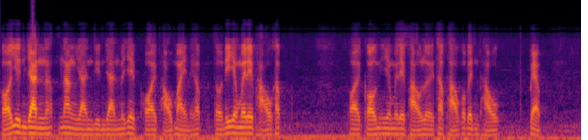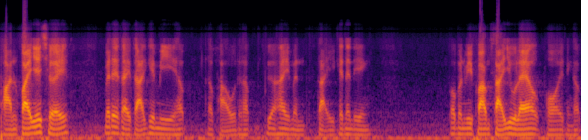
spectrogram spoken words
ขอยืนยันนะครับ นั่งยันยืนยันไม่ใช่พลอยเผาใหม่นะครับ ตัวนี้ยังไม่ได้เผาครับพลอยกองนี้ยังไม่ได้เผาเลย ถ้าเผาก็เป็นเผาแบบผ่านไฟเฉยๆไม่ได้ใส่สารเคมีครับ ถ้าเผานะครับ เพื่อให้มันใสแค่นั้นเอง เพราะมันมีความใสอยู่แล้วพลอยนะครับ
